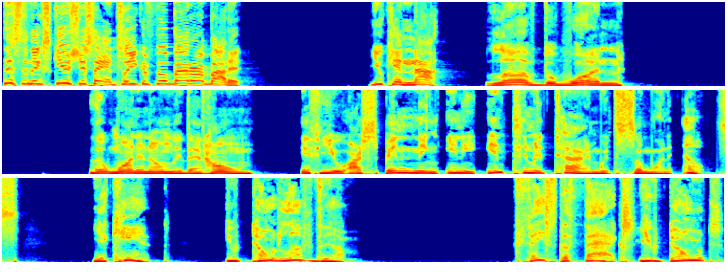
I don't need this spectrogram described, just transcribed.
This is an excuse you're saying so you can feel better about it. You cannot love the one the one and only that home if you are spending any intimate time with someone else. You can't. You don't love them. Face the facts. You don't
